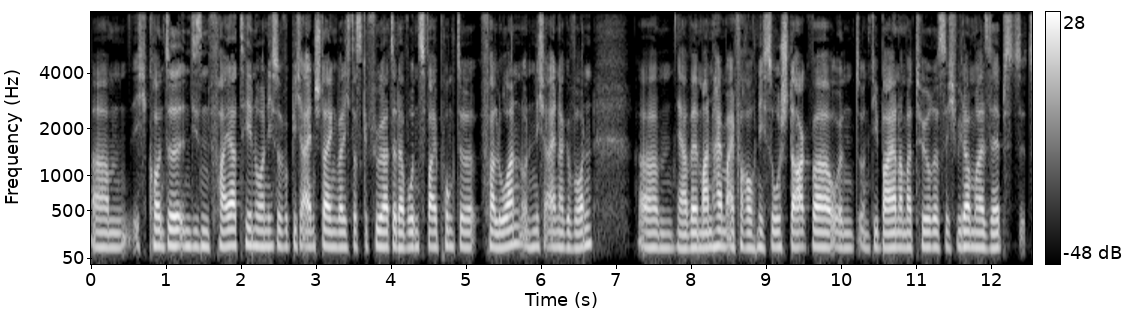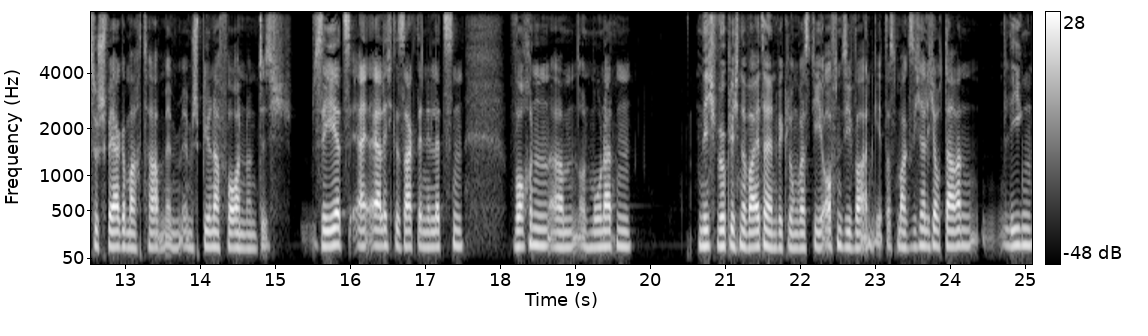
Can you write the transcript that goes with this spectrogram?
Ähm, ich konnte in diesen Feiertenor nicht so wirklich einsteigen, weil ich das Gefühl hatte, da wurden zwei Punkte verloren und nicht einer gewonnen. Ähm, ja, weil Mannheim einfach auch nicht so stark war und, und die Bayern Amateure sich wieder mal selbst zu schwer gemacht haben im, im Spiel nach vorn. Und ich sehe jetzt e-, ehrlich gesagt in den letzten Wochen ähm, und Monaten nicht wirklich eine Weiterentwicklung, was die Offensive angeht. Das mag sicherlich auch daran liegen,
